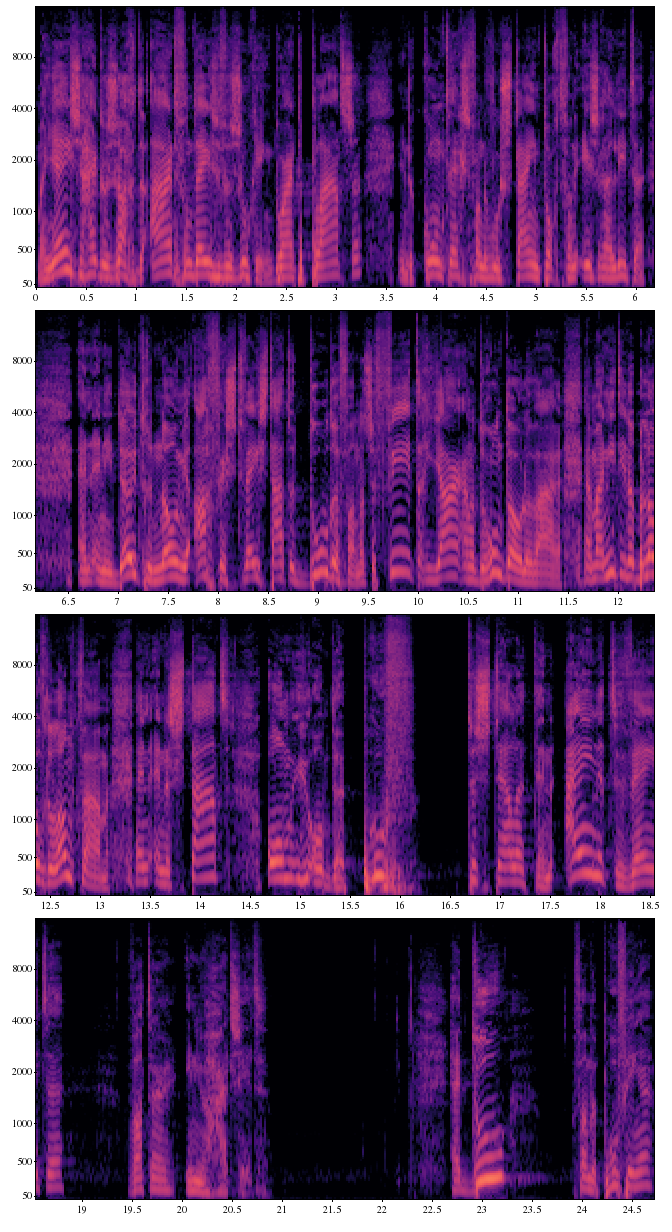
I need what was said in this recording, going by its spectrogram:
Maar Jezus, hij doorzag de aard van deze verzoeking door haar te plaatsen in de context van de woestijntocht van de Israëlieten. En, en in Deuteronomie 8, vers 2 staat het doel daarvan, dat ze 40 jaar aan het ronddolen waren en maar niet in het beloofde land kwamen. En, en er staat om u op de proef te stellen, ten einde te weten wat er in uw hart zit. Het doel van beproevingen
